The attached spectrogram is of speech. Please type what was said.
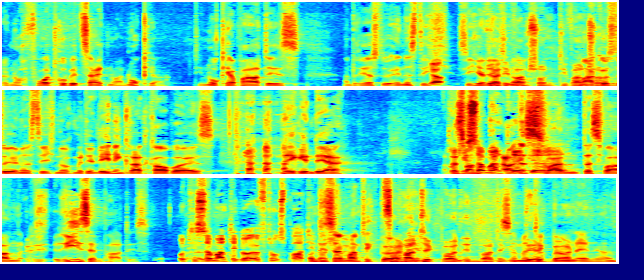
äh, noch vor Truppe-Zeiten, war Nokia. Die Nokia-Partys. Andreas, du erinnerst dich Ja. sicherlich Ja, die noch. waren schon- die waren Markus, schon- du erinnerst dich noch mit den Leningrad Cowboys. Legendär. Das waren, ah, das, äh, waren, das waren Riesenpartys. Und die Semantiker Öffnungsparty. Und die. Semantic Burn-In. Semantic Burn-In war legendär. Semantic Burn-In, ja.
